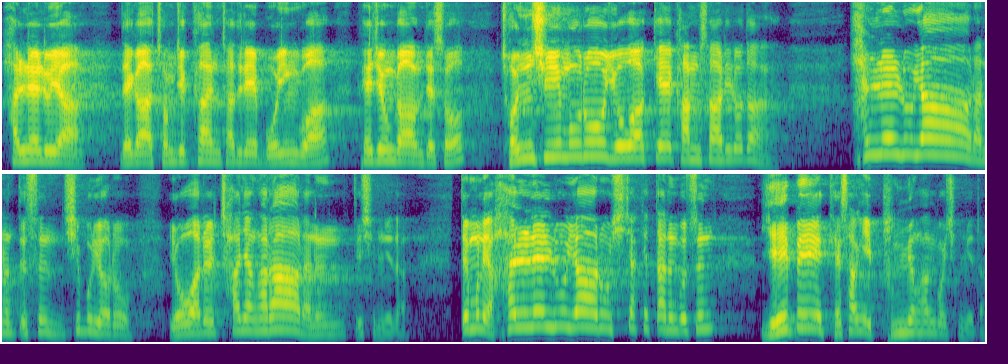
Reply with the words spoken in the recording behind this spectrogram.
할렐루야, 내가 정직한 자들의 모임과 회중 가운데서 전심으로 여호와께 감사하리로다. 할렐루야라는 뜻은 시브리어로 여호와를 찬양하라라는 뜻입니다. 때문에 할렐루야로 시작했다는 것은 예배의 대상이 분명한 것입니다.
